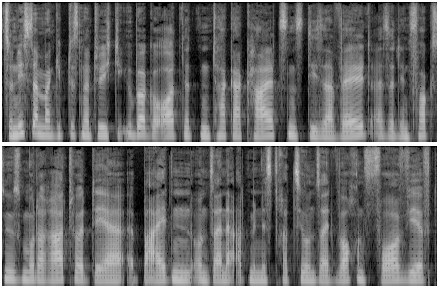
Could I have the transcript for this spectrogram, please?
Zunächst einmal gibt es natürlich die übergeordneten Tucker Carlsons dieser Welt, also den Fox News Moderator, der Biden und seine Administration seit Wochen vorwirft,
